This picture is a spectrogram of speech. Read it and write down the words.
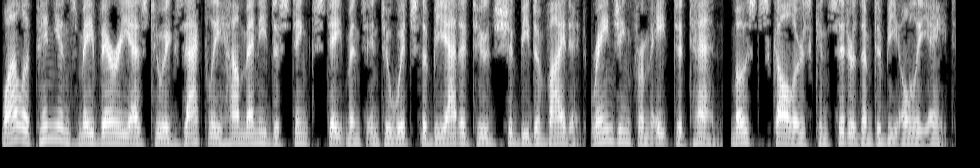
While opinions may vary as to exactly how many distinct statements into which the Beatitudes should be divided ranging from 8 to 10, most scholars consider them to be only 8.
